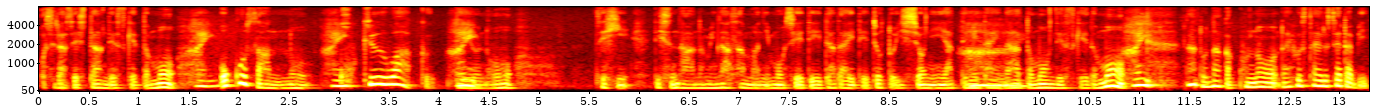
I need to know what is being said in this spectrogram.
お知らせしたんですけども、お子さんの呼吸ワークっていうのを、ぜひリスナーの皆様にも教えていただいてちょっと一緒にやってみたいなと思うんですけれども、はい、なんとなんかこのライフスタイルセラピー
